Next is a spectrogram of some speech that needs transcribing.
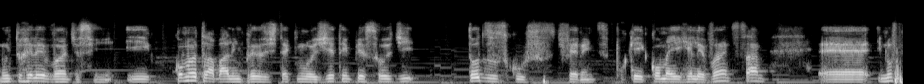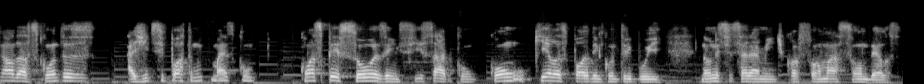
muito relevante assim. E como eu trabalho em empresas de tecnologia, tem pessoas de todos os cursos diferentes, porque como é irrelevante, sabe? É, e no final das contas, a gente se importa muito mais com com as pessoas em si, sabe? Com, com o que elas podem contribuir, não necessariamente com a formação delas.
